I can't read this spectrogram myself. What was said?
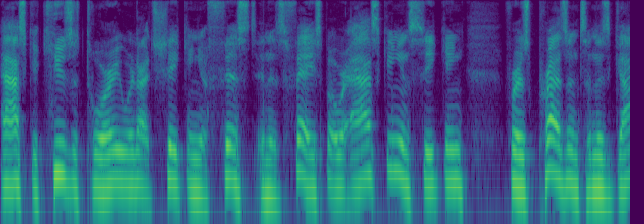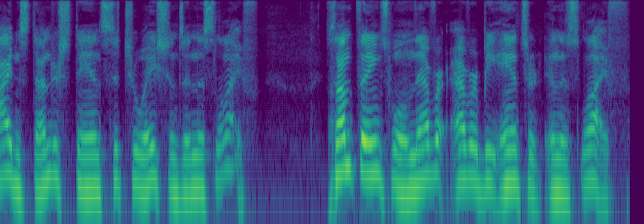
ask accusatory. We're not shaking a fist in his face, but we're asking and seeking for his presence and his guidance to understand situations in this life. Some things will never, ever be answered in this life,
